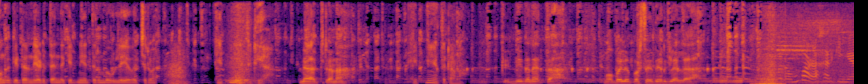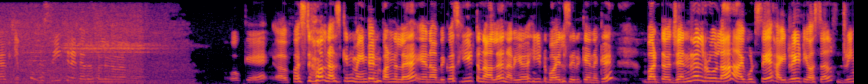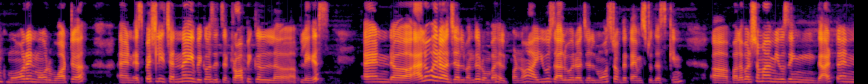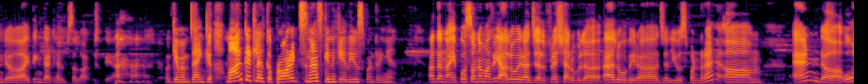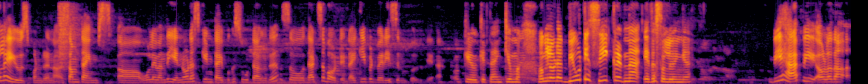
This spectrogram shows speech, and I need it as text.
உங்ககிட்ட இருந்து எடுத்த இந்த கிட்னியை திரும்ப உள்ளேயே வச்சிருவேன். கிட்னி எடுத்துட்டியா? நான் எடுத்துட்டானா? கிட்னி எடுத்துட்டானா? கிட்னி தானே எடுத்தா? மொபைல் பர்ஸ் எது எடுக்கல ரொம்ப அழகா இருக்கீங்க. அது எப்படி சீக்ரெட் அதை சொல்லுங்க ma'am okay first of all நான் ஸ்கின் மெயின்டைன் பண்ணல. ஏன்னா பிகாஸ் ஹீட்னால நிறைய ஹீட் பாயில்ஸ் இருக்குது எனக்கு. But general ரூலாக I would say hydrate yourself drink more and more water and especially Chennai because it's a tropical place and aloe vera gel வந்து ரொம்ப help பண்ணும். I use aloe vera gel most of the times to the skin பல வருஷமாக I'm using that and I think that helps a lot okay ma'am thank you மார்க்கெட்டில் இருக்க ப்ராடக்ட்ஸ்னால் ஸ்கின்னுக்கு எது use பண்ணுறீங்க அதான் நான் இப்போ சொன்ன மாதிரி aloe vera gel fresh Auroville aloe vera gel use பண்ணுறேன் அண்ட் ஓலை யூஸ் பண்ணுறேன் நான். சம்டைம்ஸ் ஓலை வந்து என்னோட ஸ்கின் டைப்புக்கு சூட் ஆகுது. So that's about it I keep it very simple okay okay thank you ma'am உங்களோட பியூட்டி சீக்ரெட்னா எதை சொல்லுவீங்க? பி ஹாப்பி அவ்வளோதான்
